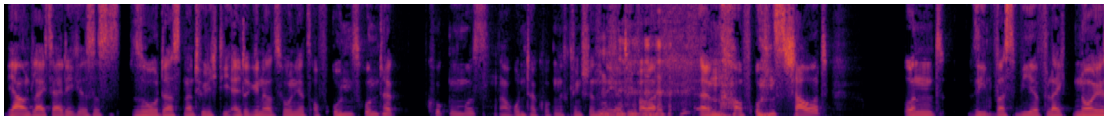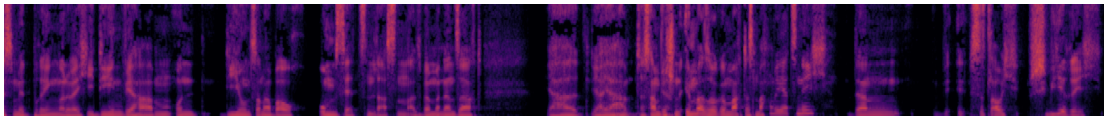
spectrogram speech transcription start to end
ja und gleichzeitig ist es so, dass natürlich die ältere Generation jetzt auf uns runtergucken muss, na runtergucken, das klingt schon so negativ, aber ähm, auf uns schaut und sieht, was wir vielleicht Neues mitbringen oder welche Ideen wir haben und die uns dann aber auch umsetzen lassen. Also wenn man dann sagt, ja, ja, ja, das haben wir schon immer so gemacht, das machen wir jetzt nicht, dann ist das, glaube ich, schwierig.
